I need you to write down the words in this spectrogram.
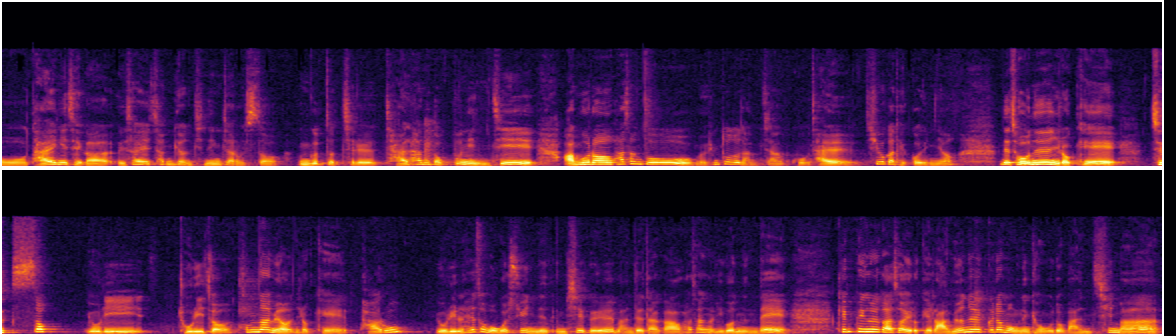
어, 다행히 제가 의사의 참견 진행자로서 응급처치를 잘 한 덕분인지 아무런 화상도 뭐 흉터도 남지 않고 잘 치유가 됐거든요. 근데 저는 이렇게 즉석 요리 조리죠. 컵라면 이렇게 바로 요리를 해서 먹을 수 있는 음식을 만들다가 화상을 입었는데 캠핑을 가서 이렇게 라면을 끓여 먹는 경우도 많지만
